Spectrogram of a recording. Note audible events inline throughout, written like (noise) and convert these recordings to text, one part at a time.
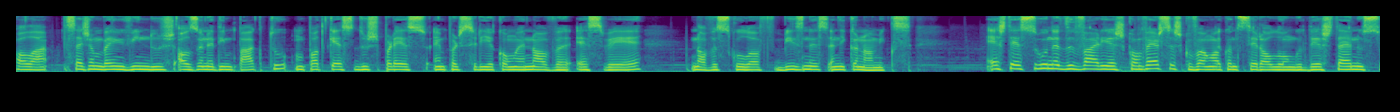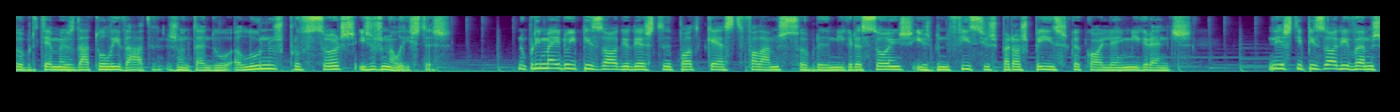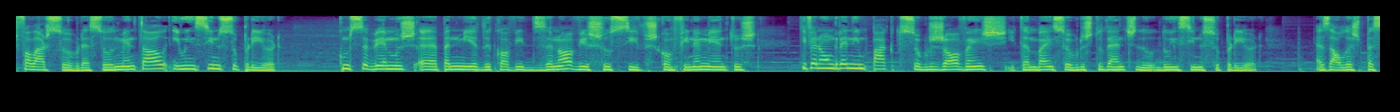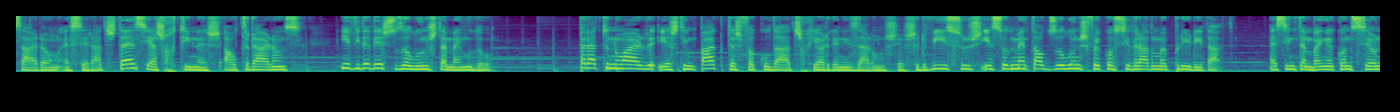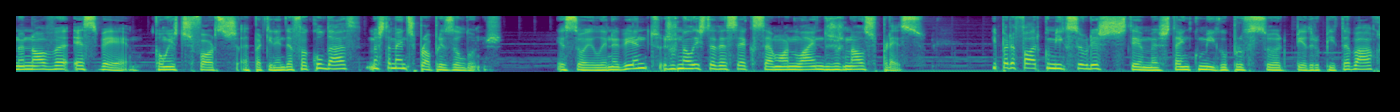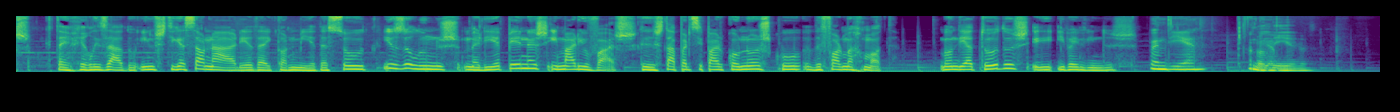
Olá, sejam bem-vindos ao Zona de Impacto, um podcast do Expresso em parceria com a nova SBE, Nova School of Business and Economics. Esta é a segunda de várias conversas que vão acontecer ao longo deste ano sobre temas da atualidade, juntando alunos, professores e jornalistas. No primeiro episódio deste podcast falámos sobre migrações e os benefícios para os países que acolhem migrantes. Neste episódio vamos falar sobre a saúde mental e o ensino superior. Como sabemos, a pandemia de Covid-19 e os sucessivos confinamentos tiveram um grande impacto sobre os jovens e também sobre os estudantes do, do ensino superior. As aulas passaram a ser à distância, as rotinas alteraram-se e a vida destes alunos também mudou. Para atenuar este impacto, as faculdades reorganizaram os seus serviços e a saúde mental dos alunos foi considerada uma prioridade. Assim também aconteceu na nova SBE, com estes esforços a partirem da faculdade, mas também dos próprios alunos. Eu sou a Helena Bento, jornalista da secção online do Jornal Expresso. E para falar comigo sobre estes temas, tenho comigo o professor Pedro Pita Barros, que tem realizado investigação na área da economia da saúde, e os alunos Maria Penas e Mário Vaz, que está a participar connosco de forma remota. Bom dia a todos e, e bem-vindos. Bom dia. Bom dia.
